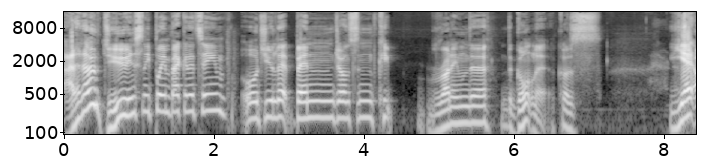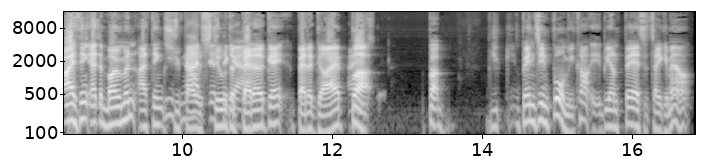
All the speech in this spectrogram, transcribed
I don't know. Do you instantly put him back in the team, or do you let Ben Johnson keep running the the gauntlet? Because yeah, I think at the moment, I think Coufal is still the guy. better ga- better guy, but but you, Ben's in form. You can't. It'd be unfair to take him out.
